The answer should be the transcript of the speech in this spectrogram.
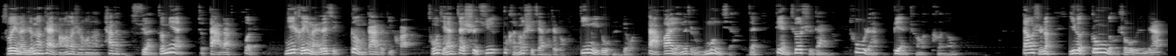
所以呢，人们盖房的时候呢，它的选择面就大大的扩展，你也可以买得起更大的地块。从前在市区不可能实现的这种低密度有。大花园的这种梦想，在电车时代呢，突然变成了可能。当时呢，一个中等收入人家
